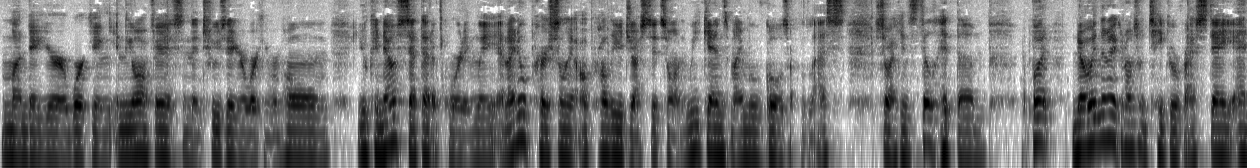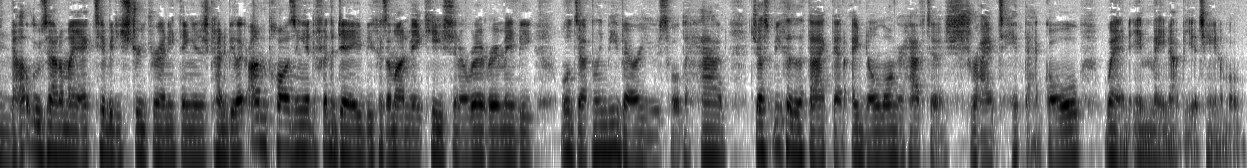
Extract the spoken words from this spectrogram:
Monday you're working in the office and then Tuesday you're working from home, you can now set that accordingly. And I know personally I'll probably adjust it so on weekends my move goals are less, so I can still hit them. But knowing that I can also take a rest day and not lose out on my activity streak or anything and just kind of be like, I'm pausing it for the day because I'm on vacation or whatever it may be, will definitely be very useful to have just because of the fact that I no longer have to strive to hit that goal when it may not be attainable.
